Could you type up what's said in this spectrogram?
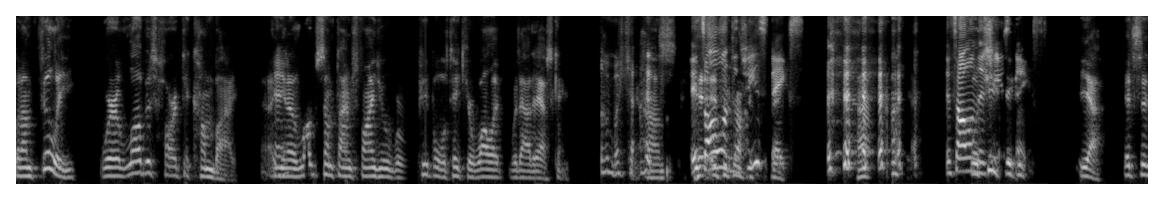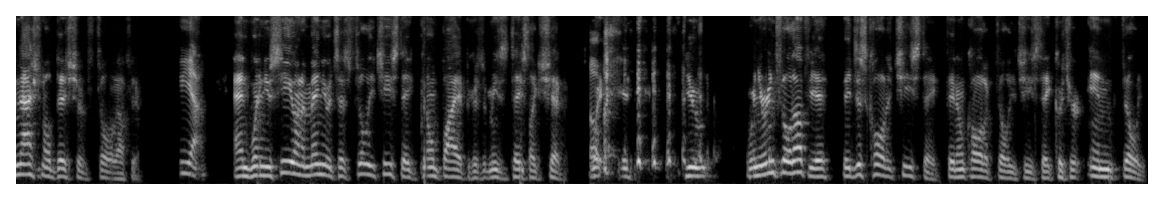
But I'm Philly, where love is hard to come by. Uh, you know, love sometimes finds you where people will take your wallet without asking. Oh my gosh. Um, it's it- all it's on the cheesesteaks. Huh? it's all on the cheesesteaks. Yeah, it's the national dish of Philadelphia. Yeah. And when you see on a menu it says Philly cheesesteak, don't buy it because it means it tastes like shit. Oh. Wait, it- you when you're in Philadelphia, they just call it a cheesesteak. They don't call it a Philly cheesesteak because you're in Philly.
